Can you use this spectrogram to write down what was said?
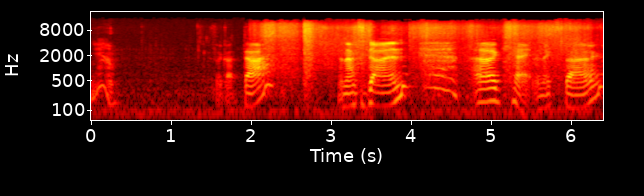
Yeah. So I got that. And that's done. Okay, the next bag.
